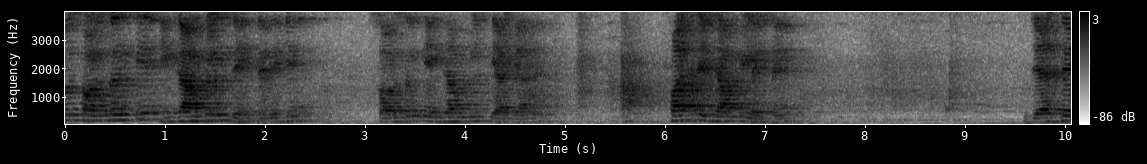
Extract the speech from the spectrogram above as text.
तो सॉल्यूशंस के एग्जांपल्स देखते हैं, देखिए। सॉल्यूशन के एग्जांपल्स क्या क्या हैं? फ़र्स्ट एग्जांपल लेते हैं। जैसे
